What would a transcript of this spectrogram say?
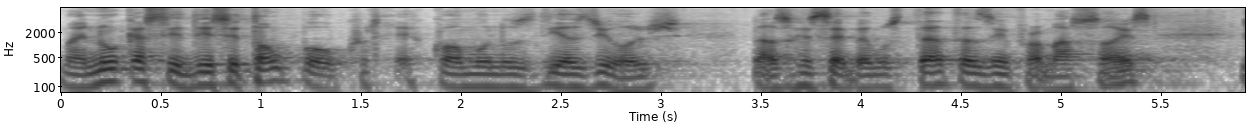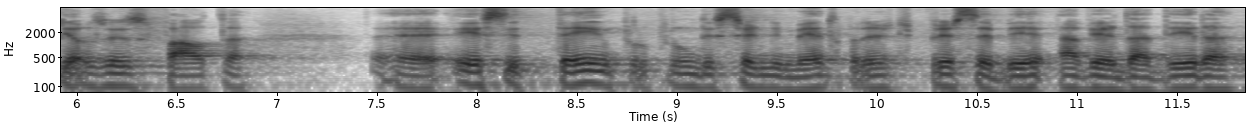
mas nunca se disse tão pouco né? como nos dias de hoje. Nós recebemos tantas informações e às vezes falta é, esse tempo para um discernimento para a gente perceber a verdadeira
